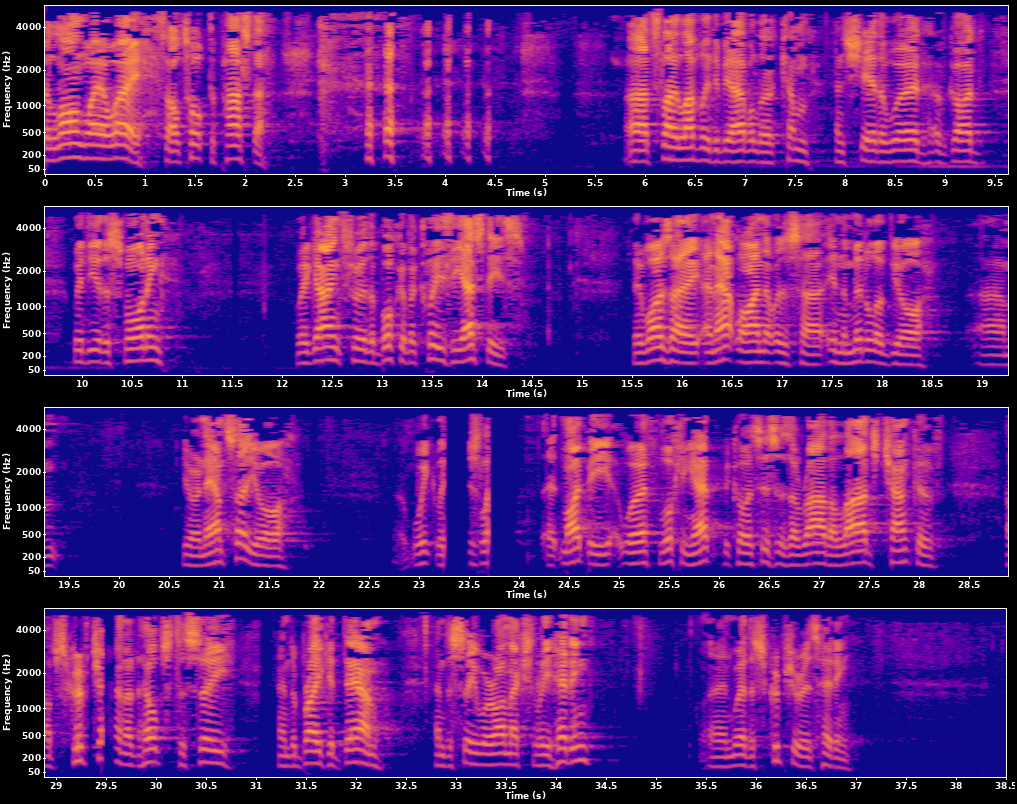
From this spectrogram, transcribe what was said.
a long way away, so I'll talk to Pastor. Uh, it's so lovely to be able to come and share the Word of God with you this morning. We're going through the book of Ecclesiastes. There was a, an outline that was uh, in the middle of your, um, your announcer, your weekly newsletter. It might be worth looking at because this is a rather large chunk of, of Scripture and it helps to see and to break it down and to see where I'm actually heading and where the scripture is heading.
